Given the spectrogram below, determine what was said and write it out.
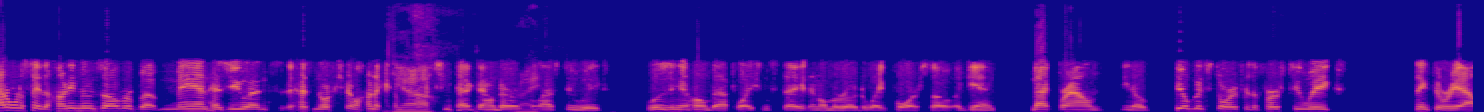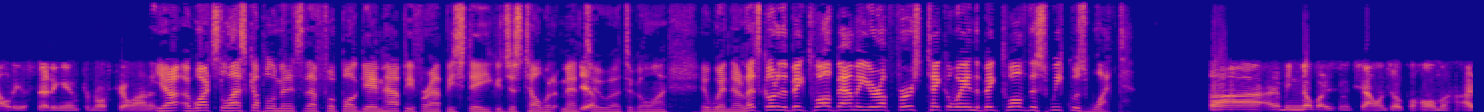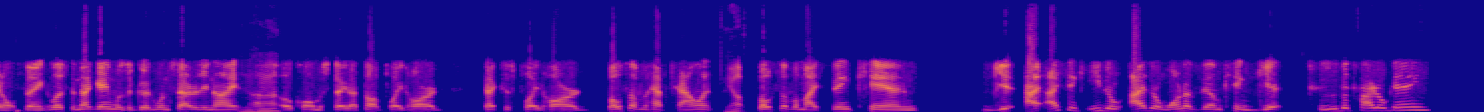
I don't want to say the honeymoon's over, but man, has UN has North Carolina come Yeah. back down to earth Right. the last two weeks, losing at home to Appalachian State and on the road to Wake Forest. So again, Mack Brown, you know, feel good story for the first two weeks. think the reality is setting in for North Carolina. Yeah, I watched the last couple of minutes of that football game. Happy for Happy State. You could just tell what it meant Yep. to uh, to go on and win there. Let's go to the Big 12. Bama, you're up first. Takeaway in the Big 12 this week was what? Uh, I mean, nobody's going to challenge Oklahoma. I don't think. Listen, that game was a good one Saturday night. Uh, Oklahoma State, I thought played hard. Texas played hard. Both of them have talent. Yep. Both of them, I think, can get. I, I think either either one of them can get to the title game.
